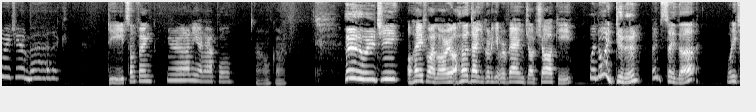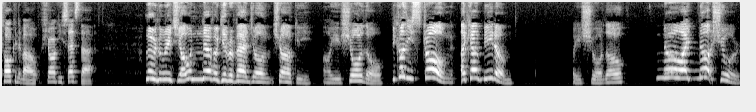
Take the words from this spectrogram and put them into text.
Luigi, I'm back. Do you eat something? Yeah, I need an apple. Oh, okay. Hey, Luigi! Oh, hey, Fire Mario. I heard that you're gonna get revenge on Sharky. Well, no, I didn't. I didn't say that. What are you talking about? Sharky says that. Look, Luigi, I will never get revenge on Sharky. Are you sure, though? Because he's strong. I can't beat him. Are you sure, though? No, I'm not sure.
